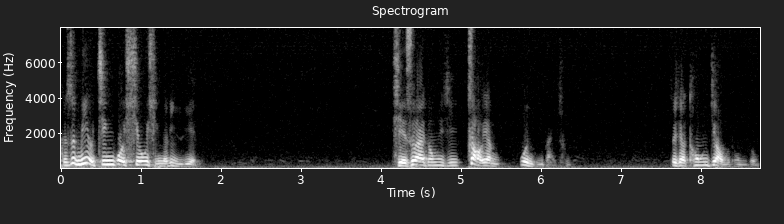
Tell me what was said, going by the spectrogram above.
可是没有经过修行的历练，写出来的东西照样问题百出。这叫通教不通宗。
